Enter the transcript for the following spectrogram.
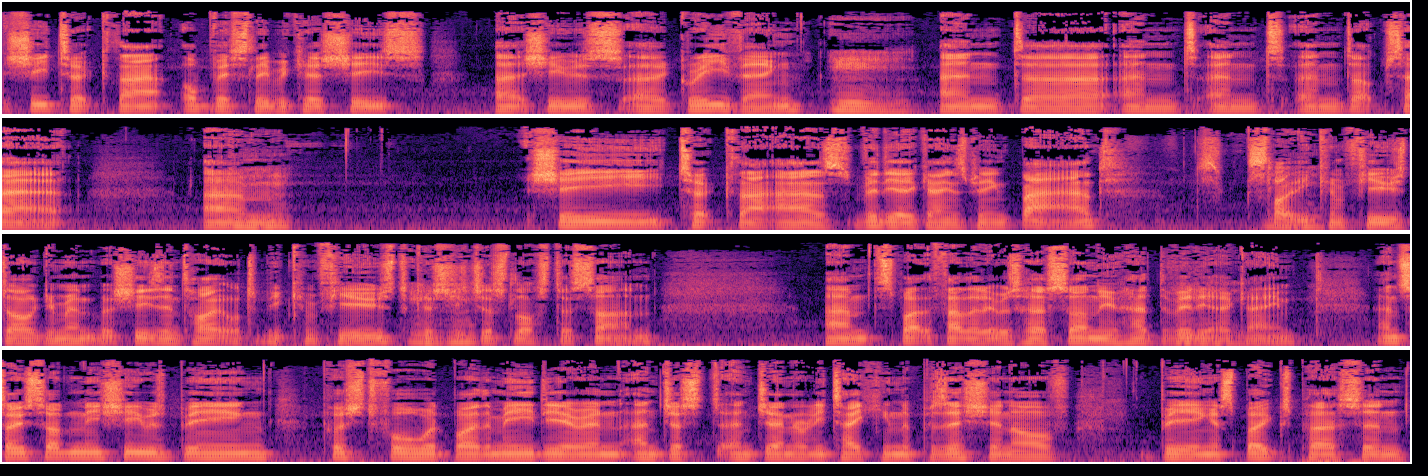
she took that obviously because she's uh, she was uh, grieving Mm. and uh, and and and upset. Um, Mhm. She took that as video games being bad. Slightly Mhm. confused argument, but she's entitled to be confused because she's Mhm. just lost her son. Um, despite the fact that it was her son who had the video Mhm. game, and so suddenly she was being pushed forward by the media and, and just and generally taking the position of being a spokesperson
